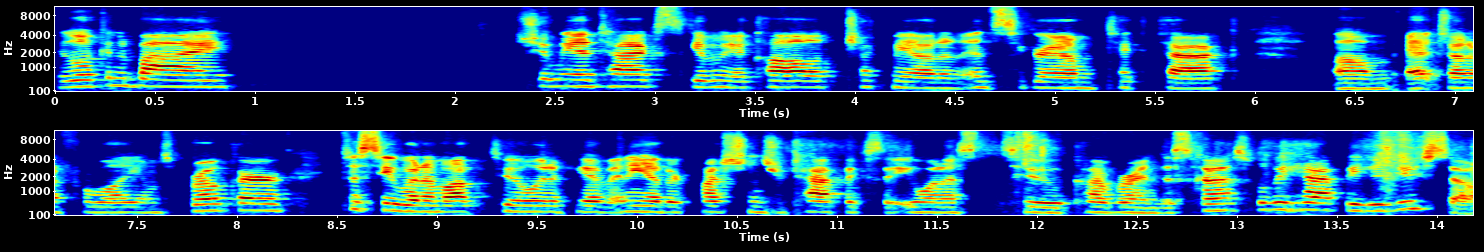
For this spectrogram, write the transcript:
you're looking to buy, shoot me a text, give me a call, check me out on Instagram, TikTok um, at Jennifer Williams Broker to see what I'm up to. And if you have any other questions or topics that you want us to cover and discuss, we'll be happy to do so.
